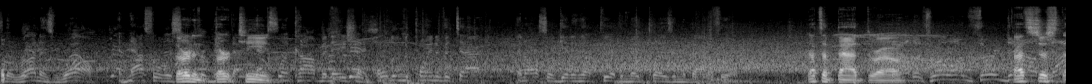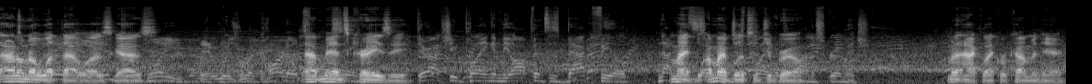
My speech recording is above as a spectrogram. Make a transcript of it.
the run as well. And that's what we're Third and 13. Excellent combination holding the point of attack and also getting upfield to make plays in the backfield. That's a bad throw. That's just, I don't know what that was, guys. That man's crazy. They're actually playing in the offense's backfield. I might, I might blitz with Jabril. I'm gonna act like we're coming here.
